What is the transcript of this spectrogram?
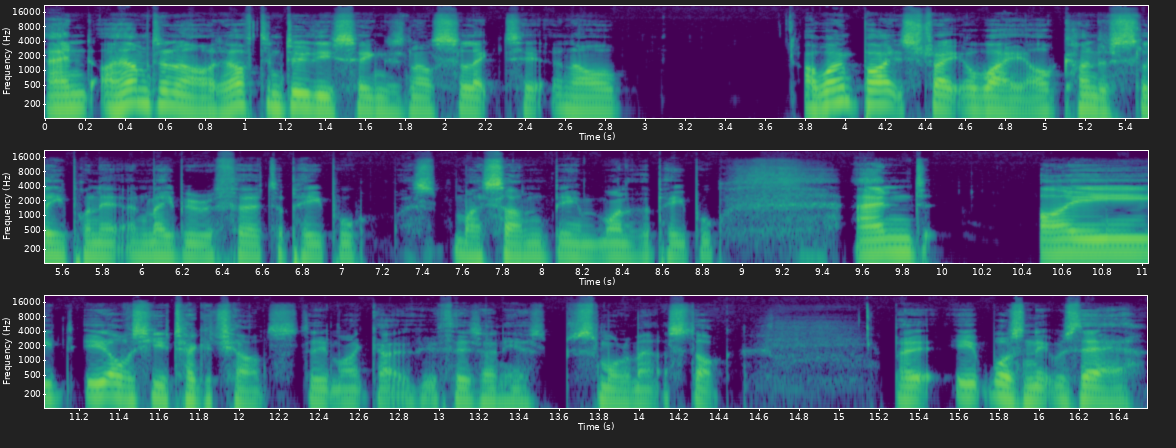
And I am to I often do these things and I'll select it and I'll, I won't buy it straight away. I'll kind of sleep on it and maybe refer to people, my son being one of the people. And I, obviously you take a chance that it might go if there's only a small amount of stock. But it wasn't, it was there.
